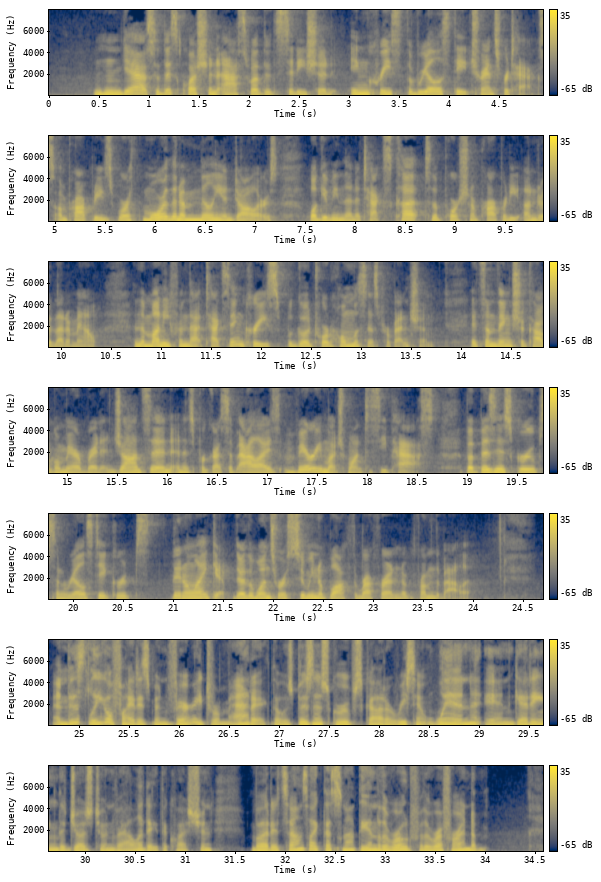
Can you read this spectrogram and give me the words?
Mm-hmm, yeah, so this question asks whether the city should increase the real estate transfer tax on properties worth more than a million dollars while giving them a tax cut to the portion of property under that amount. And the money from that tax increase would go toward homelessness prevention. It's something Chicago Mayor Brandon Johnson and his progressive allies very much want to see passed. But business groups and real estate groups, they don't like it. They're the ones who are suing to block the referendum from the ballot. And this legal fight has been very dramatic. Those business groups got a recent win in getting the judge to invalidate the question, but it sounds like that's not the end of the road for the referendum.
